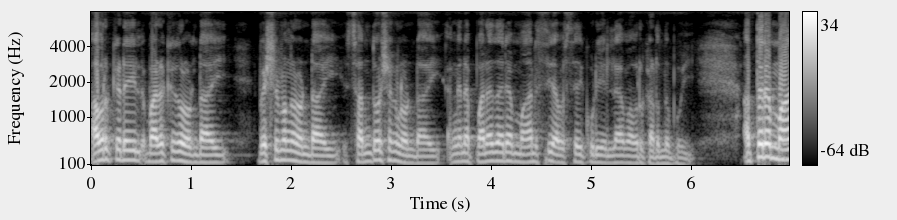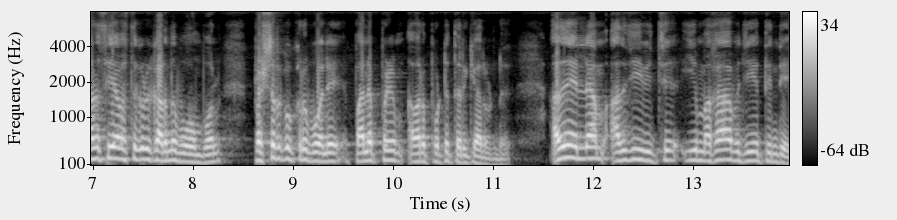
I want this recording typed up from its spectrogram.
അവർക്കിടയിൽ വഴക്കുകളുണ്ടായി. വിഷമങ്ങളുണ്ടായി സന്തോഷങ്ങളുണ്ടായി അങ്ങനെ പലതരം മാനസികാവസ്ഥയിൽ കൂടി എല്ലാം അവർ കടന്നുപോയി. അത്തരം മാനസികാവസ്ഥ കൂടി കടന്നു പോകുമ്പോൾ പ്രഷർ കുക്കർ പോലെ പലപ്പോഴും അവർ പൊട്ടിത്തെറിക്കാറുണ്ട്. അതിനെല്ലാം അതിജീവിച്ച് ഈ മഹാവിജയത്തിന്റെ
